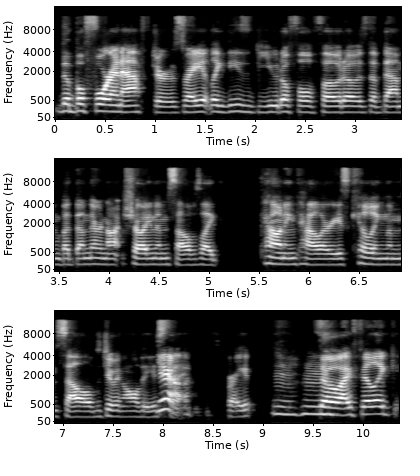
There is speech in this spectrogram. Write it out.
the before and afters, right? Like these beautiful photos of them, but then they're not showing themselves like counting calories, killing themselves, doing all these yeah. things right? Mm-hmm. So I feel like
